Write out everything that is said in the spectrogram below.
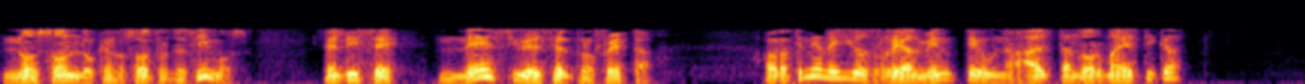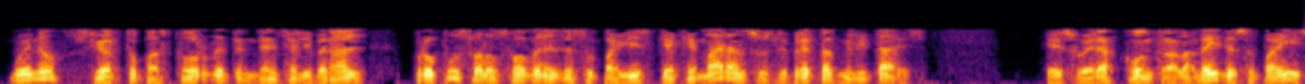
no son lo que nosotros decimos. Él dice, necio es el profeta, Ahora, ¿tenían ellos realmente una alta norma ética? Bueno, cierto pastor de tendencia liberal propuso a los jóvenes de su país que quemaran sus libretas militares. Eso era contra la ley de su país.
